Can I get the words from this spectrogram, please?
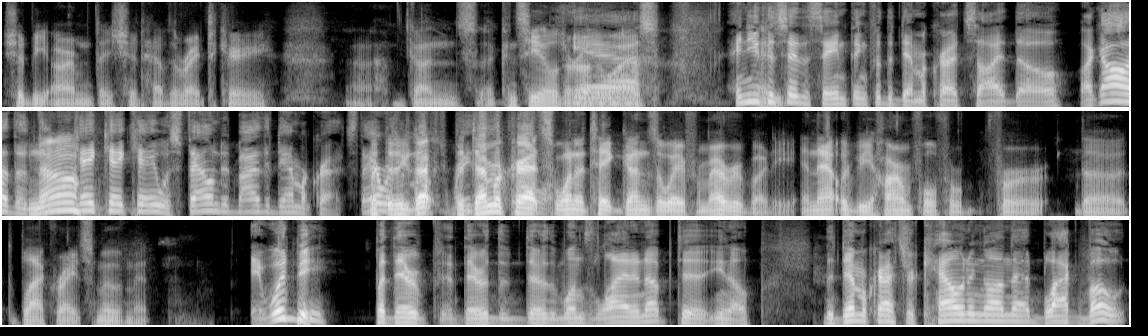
should be armed, they should have the right to carry uh, guns, uh, concealed or Yeah. otherwise. And you could say the same thing for the Democrat side, though. Like, oh, the, no. the KKK was founded by the Democrats. They But were the, the, the, the Democrats all. want to take guns away from everybody, and that would be harmful for for the, the black rights movement. It would be, but they're they're the, they're the ones lining up to you know, the Democrats are counting on that black vote.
